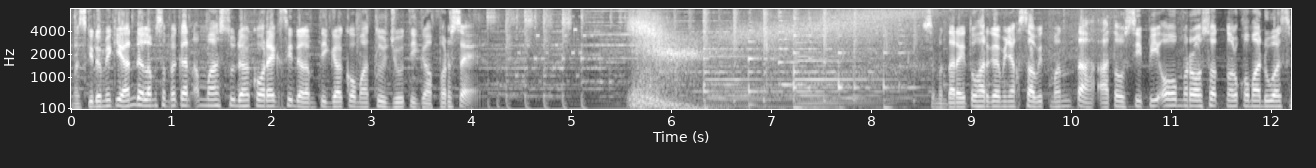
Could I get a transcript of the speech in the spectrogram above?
Meski demikian, dalam sepekan emas sudah koreksi dalam 3,73 persen. Sementara itu harga minyak sawit mentah atau CPO merosot 0,29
